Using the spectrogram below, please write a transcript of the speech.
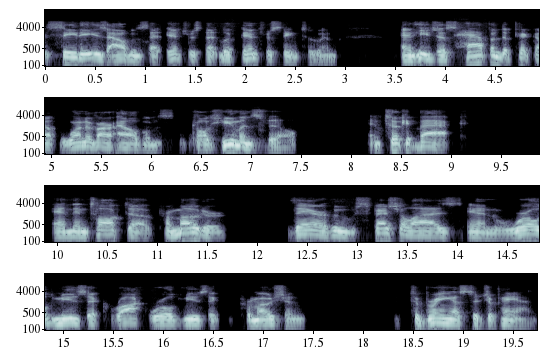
CDs, albums that interest that looked interesting to him. And he just happened to pick up one of our albums called Humansville and took it back and then talked to a promoter there who specialized in world music, rock world music promotion to bring us to Japan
